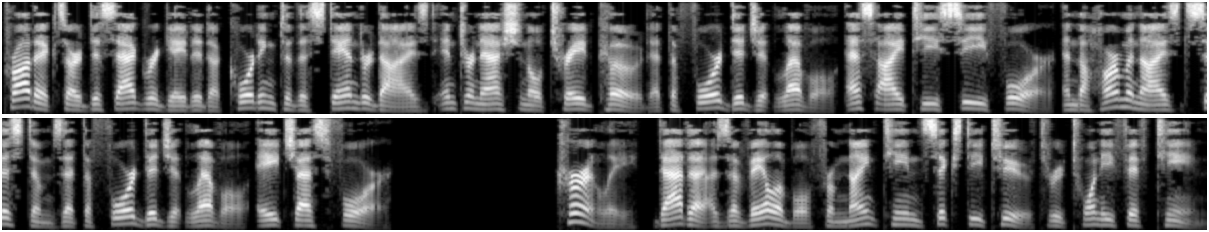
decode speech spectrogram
Products are disaggregated according to the Standardized International Trade Code at the four-digit level SITC4 and the Harmonized Systems at the four-digit level HS4. Currently, data is available from 1962 through 2015.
